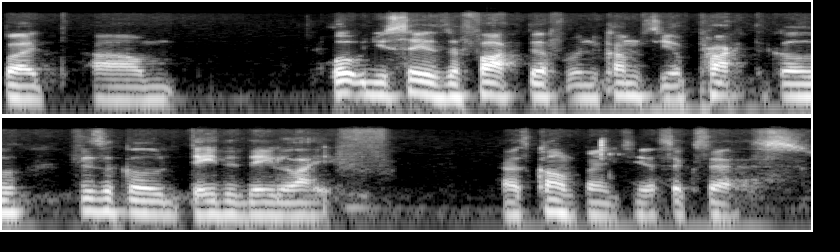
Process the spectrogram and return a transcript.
But um, what would you say is the factor when it comes to your practical, physical, day to day life as complements to your success?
